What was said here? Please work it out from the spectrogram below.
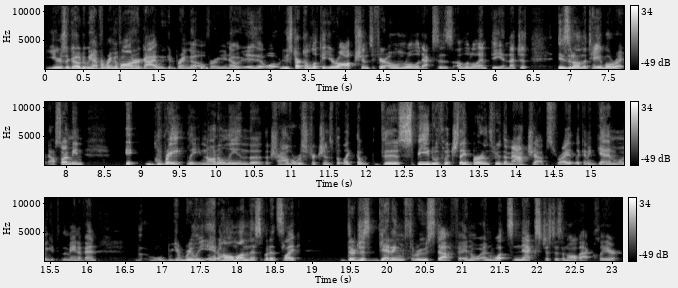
years ago, do we have a Ring of Honor guy we could bring over? You know, you start to look at your options if your own Rolodex is a little empty, and that just isn't on the table right now. So, I mean, it greatly not only in the the travel restrictions but like the the speed with which they burn through the matchups right? Like and again when we get to the main event we can really hit home on this but it's like they're just getting through stuff and and what's next just isn't all that clear.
